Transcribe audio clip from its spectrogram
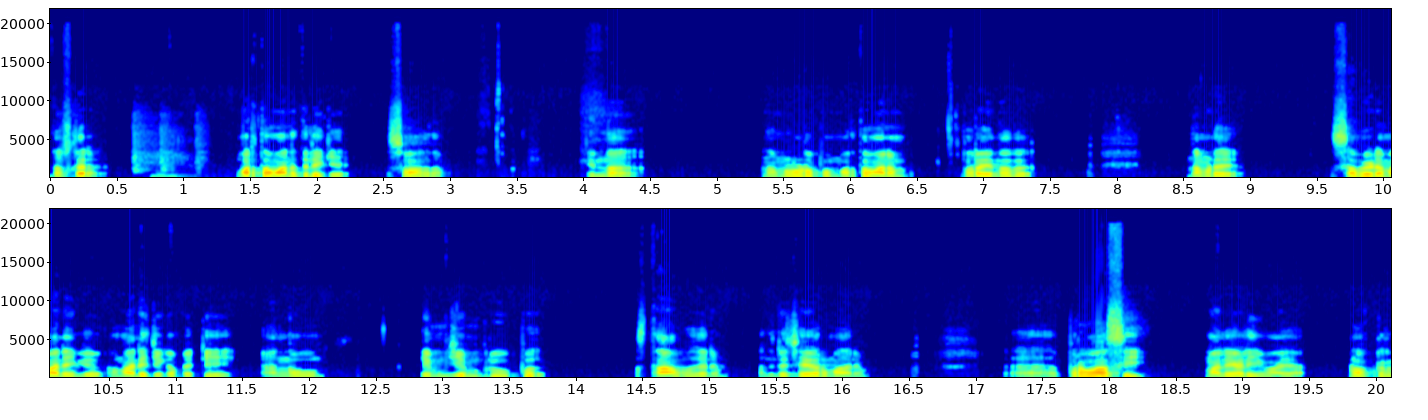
നമസ്കാരം. വർത്തമാനത്തിലേക്ക് സ്വാഗതം. ഇന്ന് നമ്മളോടൊപ്പം വർത്തമാനം പറയുന്നത് നമ്മുടെ സഭയുടെ മാനേജ് മാനേജിംഗ് കമ്മിറ്റി അംഗവും എം ജി എം ഗ്രൂപ്പ് സ്ഥാപകനും അതിന്റെ ചെയർമാനും പ്രവാസി മലയാളിയുമായ ഡോക്ടർ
